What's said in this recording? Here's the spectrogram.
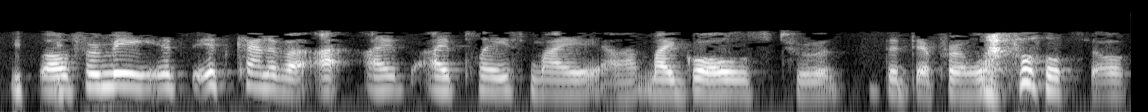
well, for me, it's it's kind of a I I place my uh, my goals to the different levels. So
